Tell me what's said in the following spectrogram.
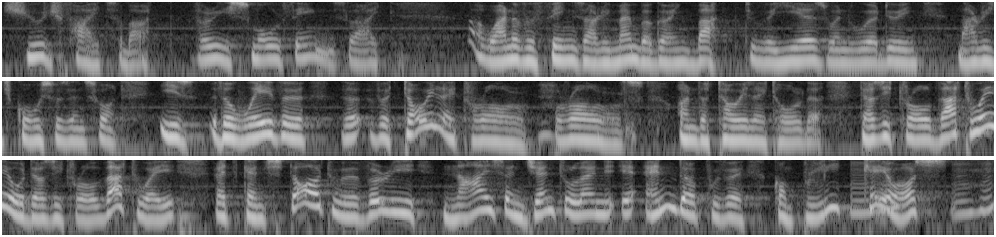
huge fights about very small things. Like Uh, one of the things I remember going back to the years when we were doing marriage courses and so on is the way the, the, the toilet roll rolls on the toilet holder. Does it roll that way or does it roll that way? It can start with a very nice and gentle and end up with a complete mm-hmm. chaos mm-hmm.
